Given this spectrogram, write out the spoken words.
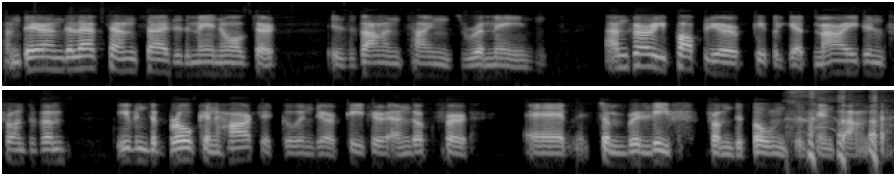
and there on the left-hand side of the main altar is Valentine's remains. And very popular. People get married in front of him. Even the broken-hearted go in there, Peter, and look for uh, some relief from the bones of St. Valentine.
